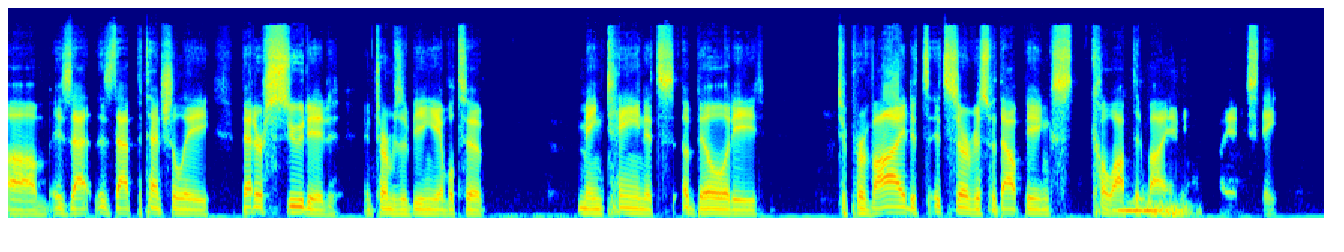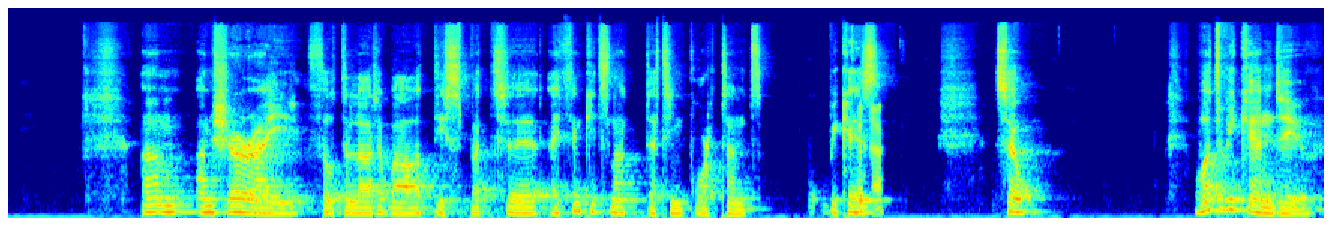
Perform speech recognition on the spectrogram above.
Um, is that is that potentially better suited in terms of being able to maintain its ability to provide its its service without being co-opted by any by any state? Um, I'm sure I thought a lot about this, but uh, I think it's not that important because okay. so what we can do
